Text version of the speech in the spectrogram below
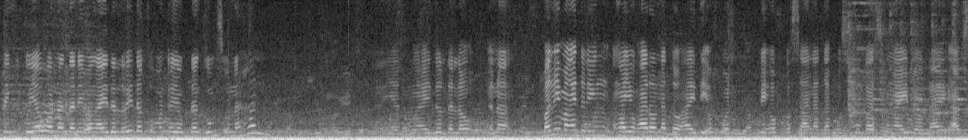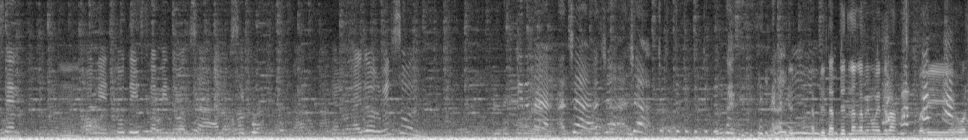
Ting kuya wala tani mga idol oy dako man kayo dagom sa unahan. Ayan mga idol dalaw ano bali mga idol yung ngayong araw na to ay day off ko day off ko sana tapos bukas mga idol ay absent. Mm. Bali 2 days kami doon sa ano Cebu. Yan mga idol Wilson. Kira na aja aja aja. update update lang kami mga idol ha. Bali on,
